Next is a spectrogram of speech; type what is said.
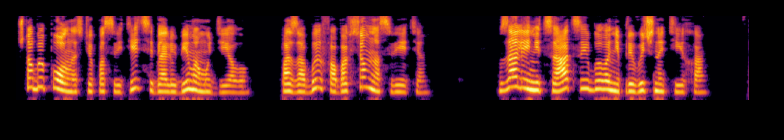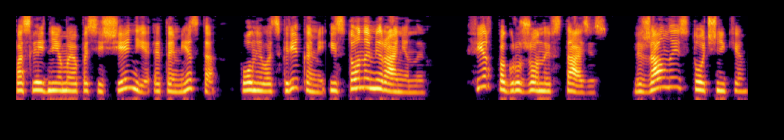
чтобы полностью посвятить себя любимому делу, позабыв обо всем на свете. В зале инициации было непривычно тихо. В последнее мое посещение это место полнилось криками и стонами раненых. Ферд, погруженный в стазис, лежал на источнике,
